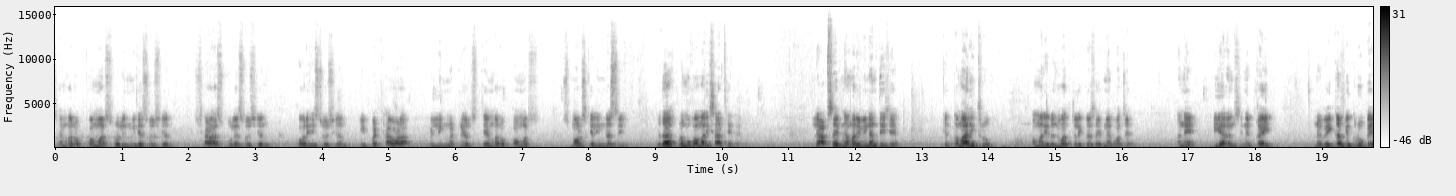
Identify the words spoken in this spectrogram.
chamber of commerce rolling mill association શાળા, સ્કૂલ એસોસિએશન કોરેજ એસોસિએશન ઈટ ભઠ્ઠાવાળા building materials, chamber of commerce, small scale industry બધા જ પ્રમુખો અમારી સાથે છે. એટલે આપ સાહેબને અમારી વિનંતી છે કે તમારી થ્રુ અમારી રજૂઆત કલેક્ટર સાહેબને પહોંચે અને ડીઆરએમસીને કહી અને વૈકલ્પિક રૂપે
